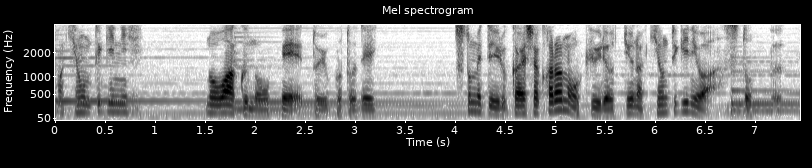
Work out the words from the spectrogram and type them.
まあ、基本的にノーワークノーペイということで、勤めている会社からのお給料っていうのは基本的にはストップ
